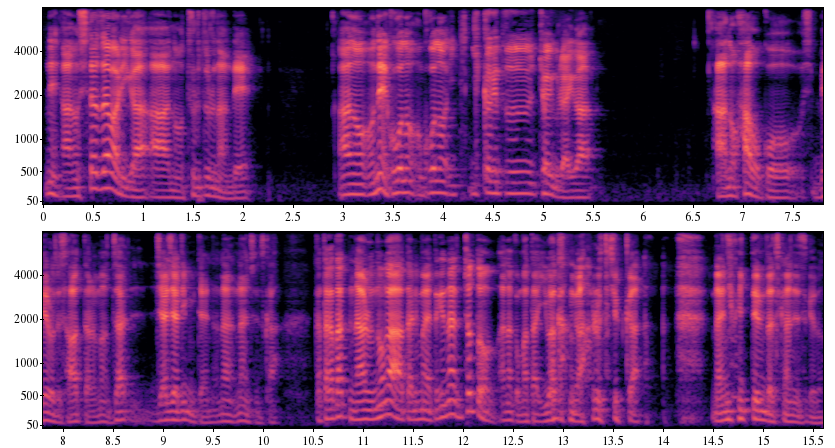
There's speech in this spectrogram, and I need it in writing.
ね、あの、舌触りが、あの、ツルツルなんで、あのね、ここの、ここの 1, 1ヶ月ちょいぐらいが、あの歯をこう、ベロで触ったら、まあ、じゃ、じゃじゃりみたいな、ななんていうんですか。ガタガタってなるのが当たり前だけど、ちょっと、なんかまた違和感があるっていうか 何を言ってるんだって感じですけど。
